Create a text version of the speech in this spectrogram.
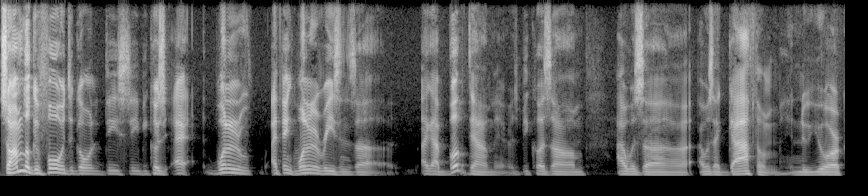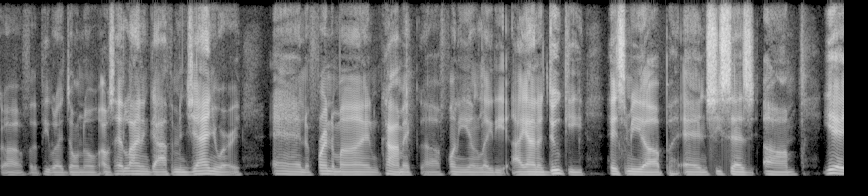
So I'm looking forward to going to DC because I, one of the I think one of the reasons uh, I got booked down there is because um I was uh I was at Gotham in New York. Uh, for the people that don't know, I was headlining Gotham in January, and a friend of mine, comic, uh, funny young lady, Ayanna Dookie, hits me up and she says, um, "Yeah,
